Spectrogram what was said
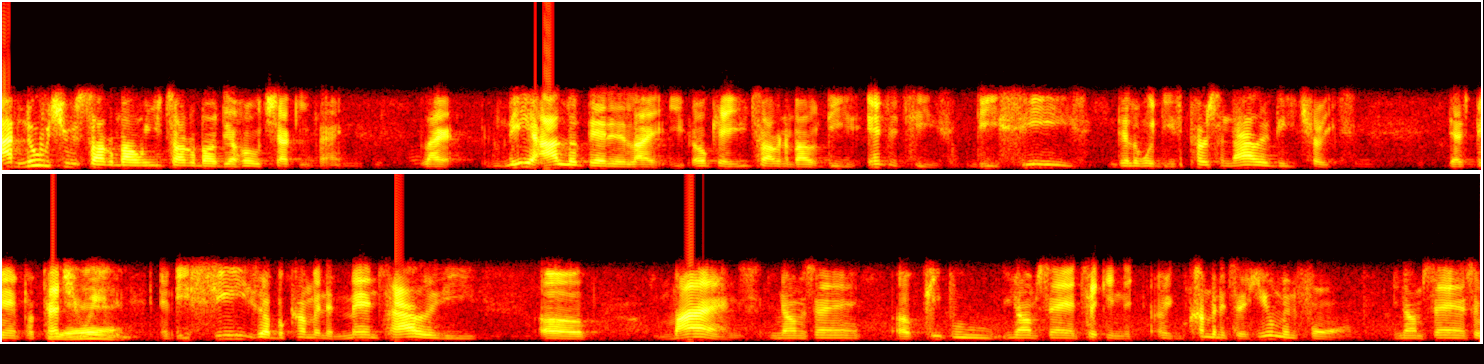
I I knew what you was talking about when you talk about the whole Chucky thing. Like me, I looked at it like, okay, you talking about these entities, these seeds dealing with these personality traits that's being perpetuated, and these seeds are becoming the mentality of minds. You know what I'm saying? Of people. You know what I'm saying? Taking uh, coming into human form. You know what I'm saying? So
